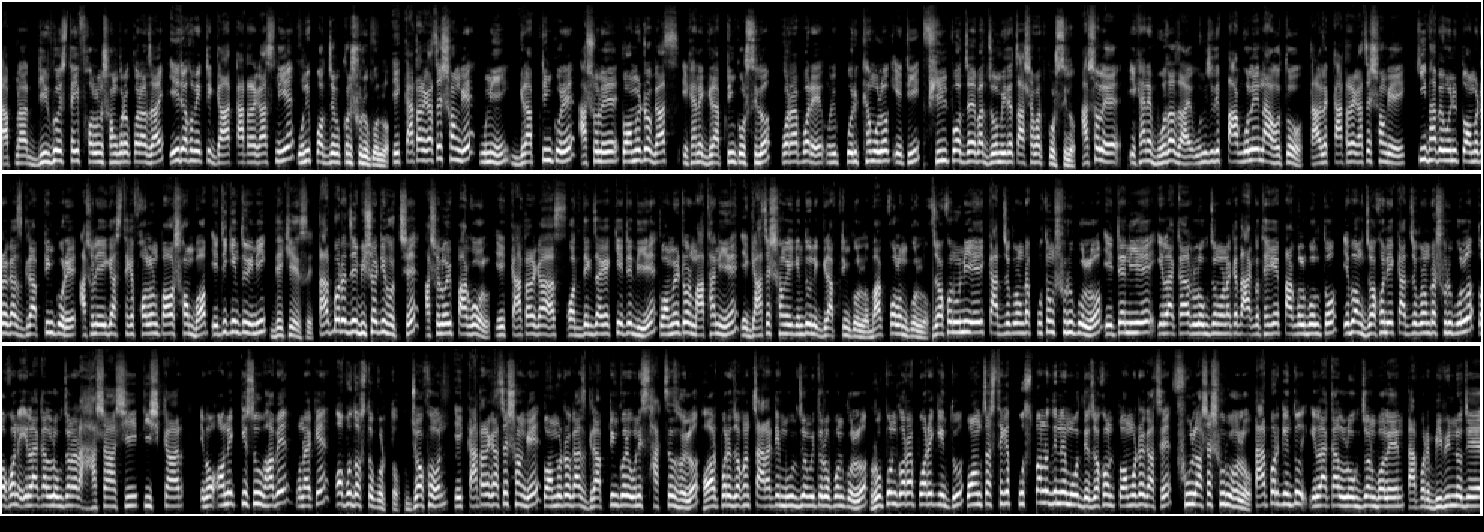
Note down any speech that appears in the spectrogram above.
আপনার দীর্ঘস্থায়ী ফলন সংগ্রহ করা যায়। এইরকম একটি কাটার গাছ নিয়ে উনি পর্যবেক্ষণ শুরু করল। এই কাটার গাছের সঙ্গে উনি গ্রাফটিং করে আসলে টমেটো গাছ এখানে গ্রাফটিং করছিল। করার পরে উনি পরীক্ষামূলক এটি ফিল্ড পর্যায়ে বা জমিতে চাষাবাদ করছিল। আসলে এখানে বোঝা যায়, উনি যদি পাগলে না হতো, তাহলে কাটার গাছের সঙ্গে কীভাবে উনি টমেটো গাছ গ্রাফটিং করে আসলে এই গাছ থেকে ফলন পাওয়া সম্ভব, এটি কিন্তু ইনি দেখিয়েছে। তারপরে যে বিষয়টি হচ্ছে, আসলে ওই পাগল, এই কাটার গাছ অর্ধেক জায়গায় কেটে দিয়ে টমেটোর মাথা নিয়ে এই গাছের সঙ্গে কিন্তু উনি গ্রাফটিং করল বা কলম করল। যখন উনি এই কার্যক্রমটা প্রথম শুরু করল, এটা নিয়ে এলাকার লোকজন ওনাকে আগে থেকে পাগল বলতো এবং যখন এই কার্যক্রমটা শুরু করল, তখন এলাকার লোকজনের হাসাহাসি তিস্কার এবং অনেক কিছু ভাবে ওনাকে অপদস্থ করত। যখন এই কাটার গাছের সঙ্গে টমেটো গাছ গ্রাফটিং করে উনি সাকসেস হলো হওয়ার পরে যখন চারাটি মূল জমিতে রোপণ করল, রোপণ করার পরে কিন্তু পঞ্চাশ থেকে পঁচপান্ন দিনের মধ্যে যখন টমেটো গাছে ফুল আসা শুরু হলো, তারপর কিন্তু এলাকার লোকজন বলেন, তারপরে বিভিন্ন যে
